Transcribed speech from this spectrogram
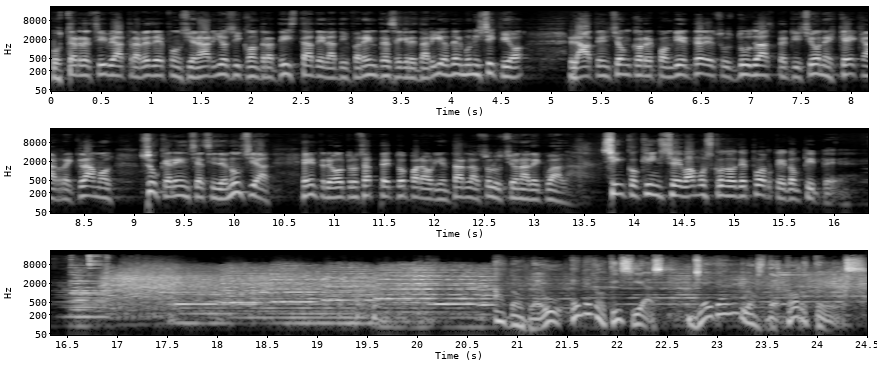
Usted recibe a través de funcionarios y contratistas de las diferentes secretarías del municipio la atención correspondiente de sus dudas, peticiones, quejas, reclamos, sugerencias y denuncias, entre otros aspectos para orientar la solución adecuada. 5.15, vamos con los deportes, don Pipe. WM Noticias llegan los deportes.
